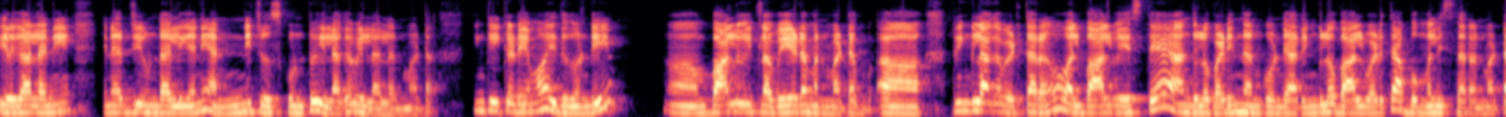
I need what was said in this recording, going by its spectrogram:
తిరగాలని ఎనర్జీ ఉండాలి అని అన్నీ చూసుకుంటూ ఇలాగ వెళ్ళాలన్నమాట. ఇంక ఇక్కడేమో ఇదిగోండి బాల్ ఇట్లా వేయడం అనమాట రింగ్ లాగా పెడతారు. వాళ్ళు బాల్ వేస్తే అందులో పడింది అనుకోండి ఆ రింగ్లో బాల్ పడితే ఆ బొమ్మలు ఇస్తారనమాట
